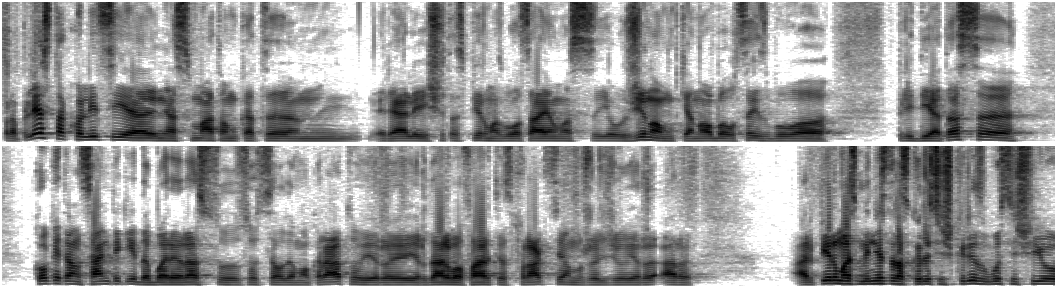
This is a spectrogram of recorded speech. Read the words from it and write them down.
praplėstą koaliciją, nes matom, kad realiai šitas pirmas balsavimas jau žinom, kieno balsais buvo pridėtas. Kokie ten santykiai dabar yra su socialdemokratų ir, ir darbo partijos frakcijom, žodžiu, ir ar Ar pirmas ministras, kuris iškris, bus iš jų?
